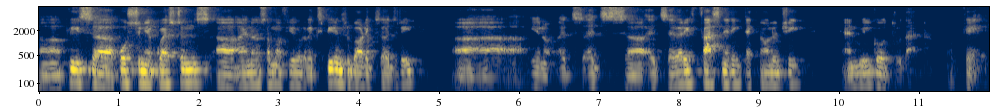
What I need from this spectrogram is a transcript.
Uh, please uh, post in your questions. Uh, I know some of you have experienced robotic surgery. You know, it's it's it's a very fascinating technology, and we'll go through that. Okay.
